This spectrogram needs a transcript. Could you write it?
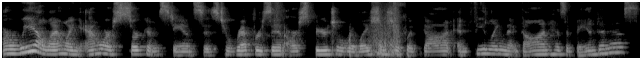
Are we allowing our circumstances to represent our spiritual relationship with God and feeling that God has abandoned us?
